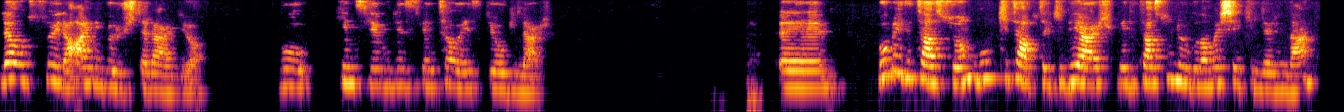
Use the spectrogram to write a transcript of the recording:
Lao Tzu ile aynı görüşteler diyor. Bu Hintli, Budist ve Taoist yogiler. Ee, bu meditasyon, bu kitaptaki diğer meditasyon uygulama şekillerinden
